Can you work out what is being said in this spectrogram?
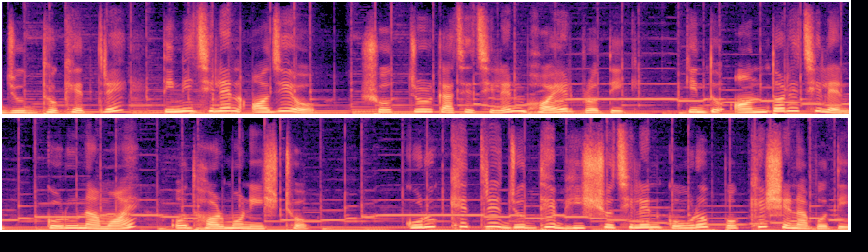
যুদ্ধক্ষেত্রে তিনি ছিলেন অজেয়, শত্রুর কাছে ছিলেন ভয়ের প্রতীক, কিন্তু অন্তরে ছিলেন করুণাময় ও ধর্মনিষ্ঠ। কুরুক্ষেত্রের যুদ্ধে ভীষ্ম ছিলেন কৌরব পক্ষের সেনাপতি।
